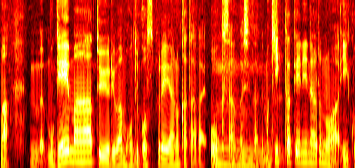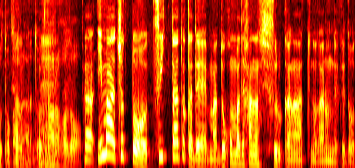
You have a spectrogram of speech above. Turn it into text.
まあもうゲーマーというよりはもう本当にコスプレイヤーの方が多く参加してたんで、まあ、きっかけになるのはいいことかなと、ね。なるほど。今ちょっとツイッターとかで、まあ、どこまで話するかなっていうのがあるんだけど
